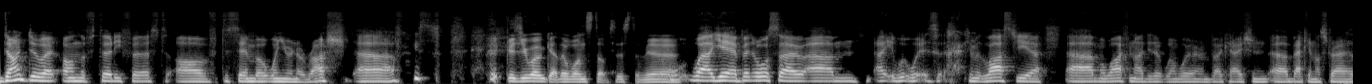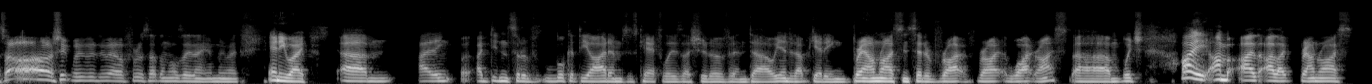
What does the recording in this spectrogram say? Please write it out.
don't do it on the 31st of December when you're in a rush. Uh, Because you won't get the one stop system. Yeah. Well, yeah, but also um, I, it was- I can't remember, last year, uh, my wife and I did it when we were on vacation uh, back in Australia. So, oh shit, we would do our Furusato Nozei thing. Anyway, um, I think I didn't sort of look at the items as carefully as I should have, and uh, we ended up getting brown rice instead of ri- ri- white rice, um, which I I'm, I I like brown rice.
